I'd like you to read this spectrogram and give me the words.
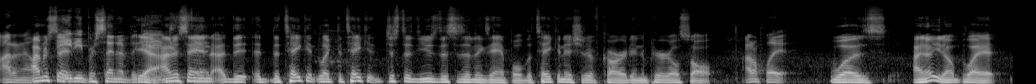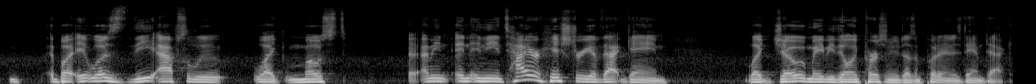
I don't know. I'm just saying- eighty percent of the yeah, games I'm just saying uh, the the take it like the take it just to use this as an example. The take initiative card in Imperial Assault I don't play it. was I know you don't play it, but it was the absolute like most. I mean, in, in the entire history of that game, like Joe may be the only person who doesn't put it in his damn deck.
